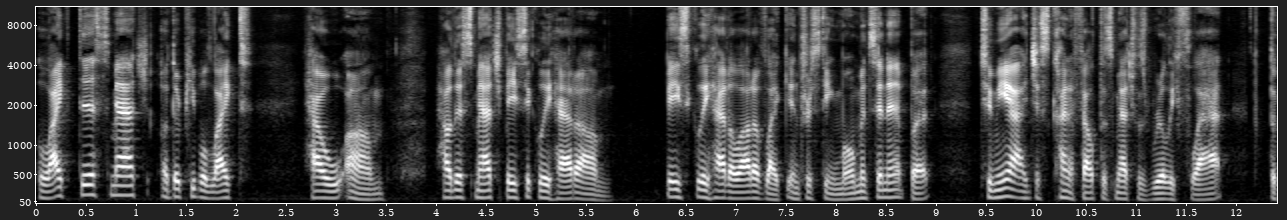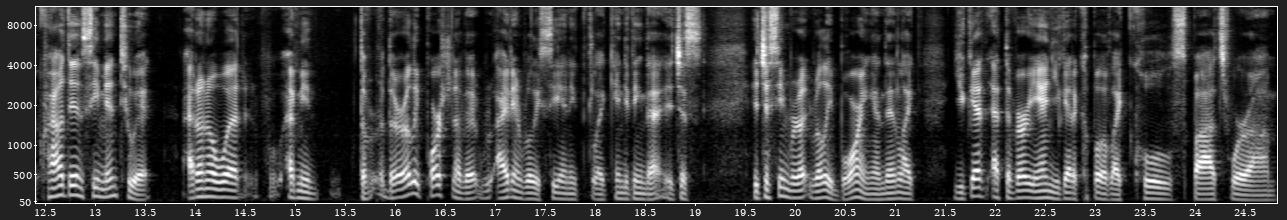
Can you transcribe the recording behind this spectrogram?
liked this match. Other people liked how um, how this match basically had um, basically had a lot of like interesting moments in it. But to me, I just kind of felt this match was really flat. The crowd didn't seem into it. I don't know what I mean. The the early portion of it, I didn't really see any like anything that it just it just seemed re- really boring. And then like you get at the very end, you get a couple of like cool spots where um,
